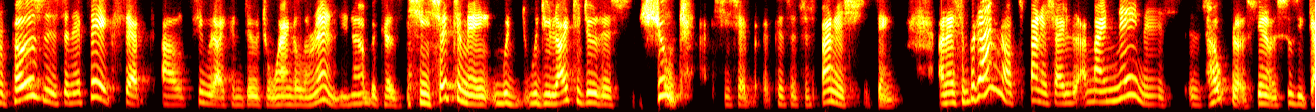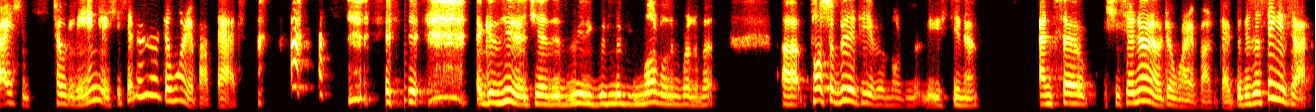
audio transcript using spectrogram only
propose this, and if they accept, I'll see what I can do to wangle her in, you know, because she said to me, Would, would you like to do this shoot? She said, because it's a Spanish thing. And I said, But I'm not Spanish. I, my name is, is hopeless. You know, Susie Dyson's totally English. She said, Oh, no, don't worry about that. because, you know, she had this really good looking model in front of her, uh, possibility of a model at least, you know. And so she said, no, no, don't worry about that. Because the thing is that,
